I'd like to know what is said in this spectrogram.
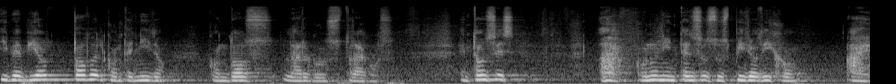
y bebió todo el contenido con dos largos tragos. Entonces, ah, con un intenso suspiro dijo, ay,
